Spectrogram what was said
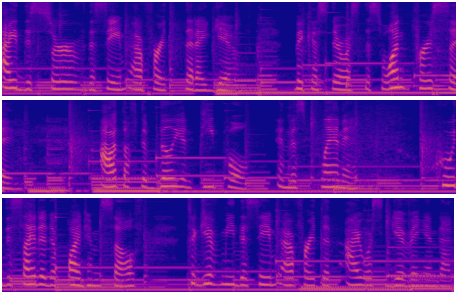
I deserve the same effort that I give because there was this one person out of the billion people in this planet who decided upon himself to give me the same effort that I was giving in that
